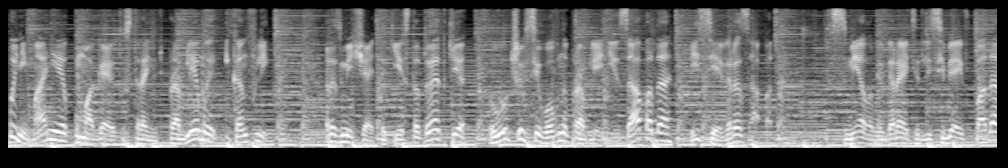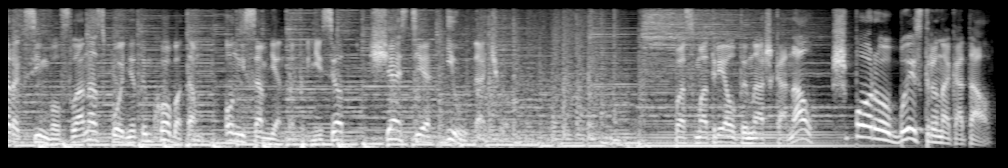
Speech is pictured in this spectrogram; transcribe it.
понимание, помогают устранить проблемы и конфликты. Размещать такие статуэтки лучше всего в направлении запада и северо-запада. Смело выбирайте для себя и в подарок символ слона с поднятым хоботом. Он, несомненно, принесет счастье и удачу. Посмотрел ты наш канал? Шпору быстро накатал.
